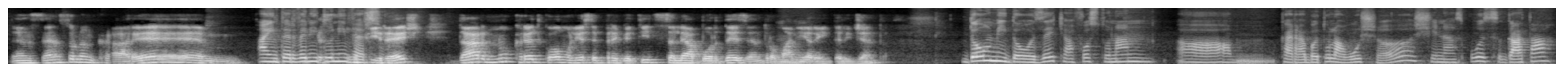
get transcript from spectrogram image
În sensul în care a intervenit universul. Firești, dar nu cred că omul este pregătit să le abordeze într-o mm. manieră inteligentă. 2020 a fost un an uh, care a bătut la ușă și ne-a spus, gata,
